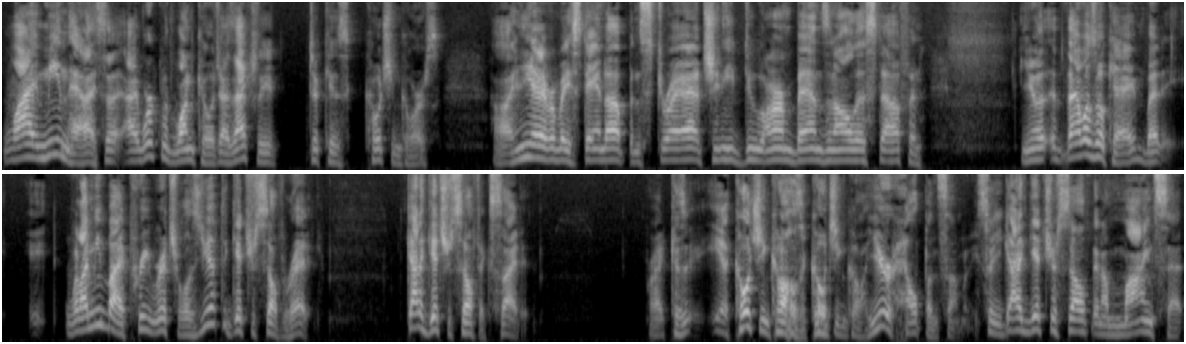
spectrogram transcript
why I mean that, I said I worked with one coach. I was actually took his coaching course, uh, and he had everybody stand up and stretch, and he'd do arm bends and all this stuff. And you know that was okay, but what I mean by pre-ritual is you have to get yourself ready. Got to get yourself excited right? Because a coaching call is a coaching call. You're helping somebody. So you got to get yourself in a mindset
